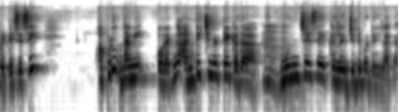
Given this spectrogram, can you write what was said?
పెట్టేసేసి అప్పుడు దాన్ని ఓ రకంగా అంటించినట్టే కదా. ముంచేసే ఎక్కర్లేదు జిడ్డు పట్టేలాగా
